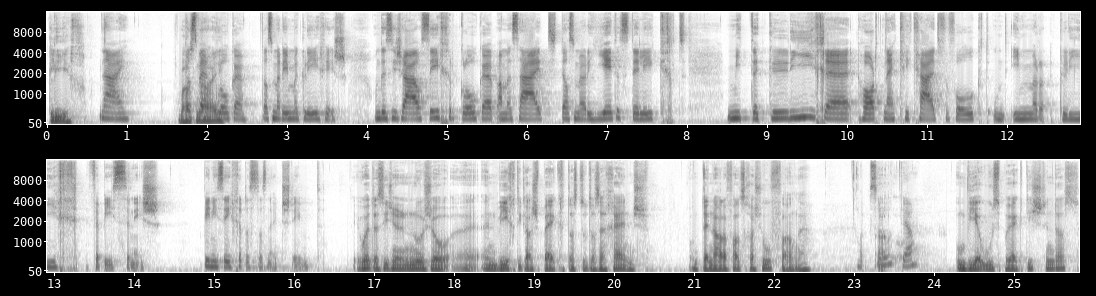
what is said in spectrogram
gleich? Nein. Was das wäre gelogen, dass man immer gleich ist. Und es ist auch sicher gelogen, wenn man sagt, dass man jedes Delikt mit der gleichen Hartnäckigkeit verfolgt und immer gleich verbissen ist. Bin ich sicher, dass das nicht stimmt. Ja gut, das ist ja nur schon äh, ein wichtiger Aspekt, dass du das erkennst und dann allenfalls kannst auffangen. Absolut, ja. Und wie ausprägt ist denn das?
